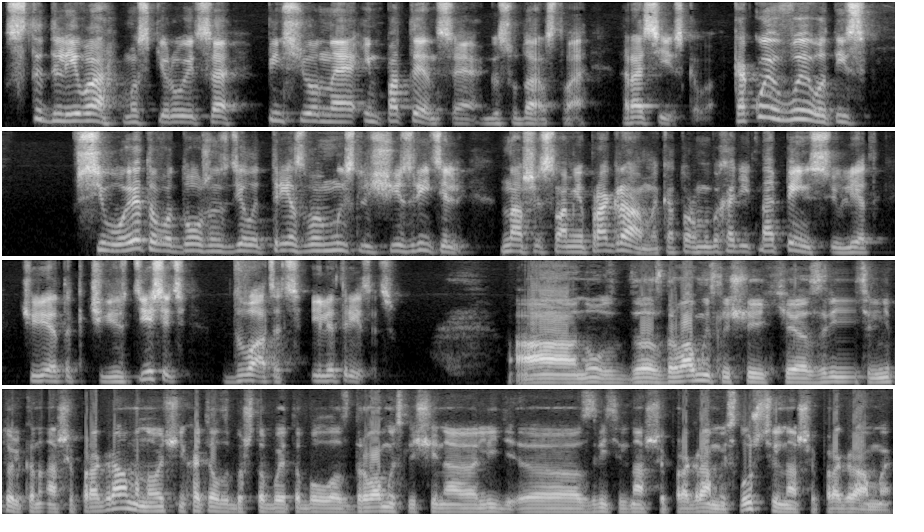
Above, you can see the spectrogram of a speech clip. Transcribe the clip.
стыдливо маскируется пенсионная импотенция государства российского. Какой вывод из всего этого должен сделать трезво мыслящий зритель нашей с вами программы, которому выходить на пенсию лет через, через 10, 20 или 30? А, ну, здравомыслящий зритель не только нашей программы, но очень хотелось бы, чтобы это был здравомыслящий на, э, зритель нашей программы и слушатель нашей программы,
